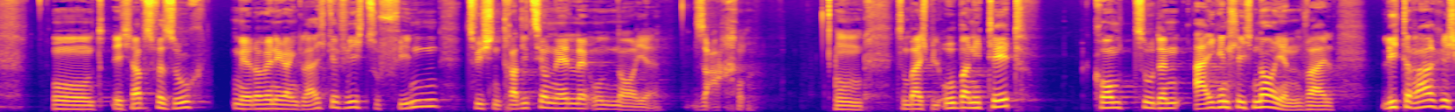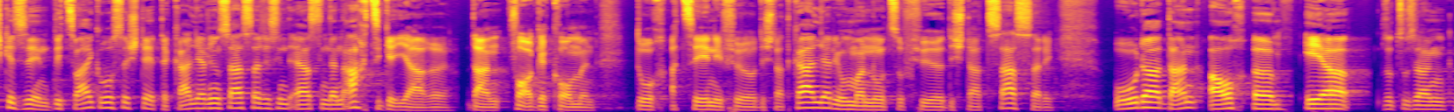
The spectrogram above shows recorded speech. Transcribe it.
Und ich habe es versucht, mehr oder weniger ein Gleichgewicht zu finden zwischen traditionelle und neue Sachen. Und zum Beispiel Urbanität kommt zu den eigentlich neuen, weil literarisch gesehen die zwei großen Städte, Cagliari und Sassari, sind erst in den 80er Jahren dann vorgekommen durch Azeni für die Stadt Cagliari und Manuzzo für die Stadt Sassari. Oder dann auch äh, eher sozusagen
